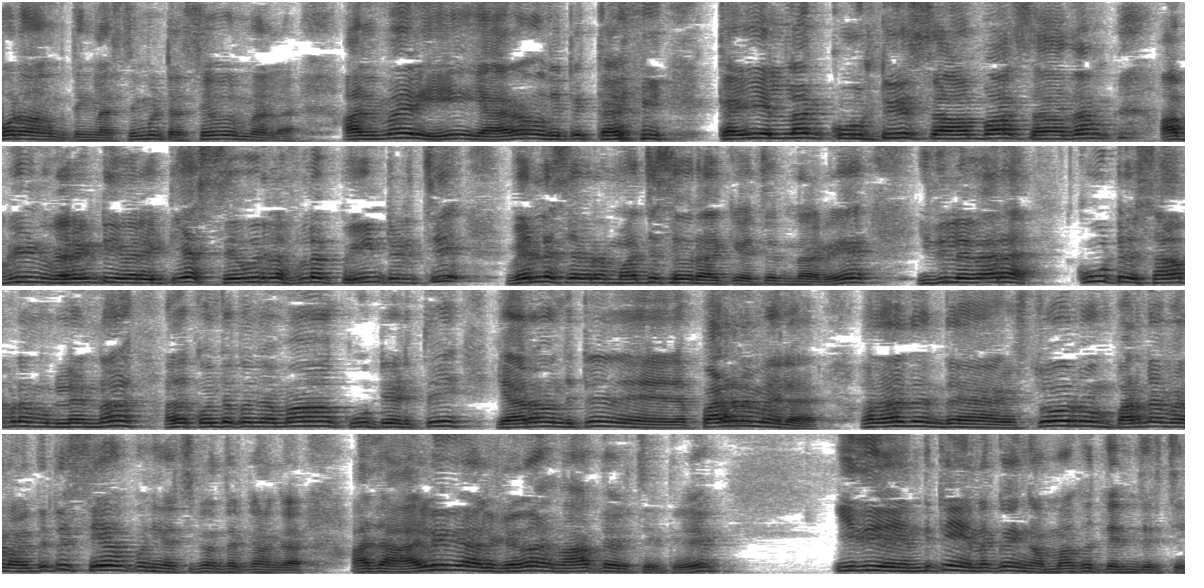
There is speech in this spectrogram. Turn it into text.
போடுவாங்க பார்த்தீங்களா? சிமெண்ட்டை செவுரு மேலே. அது மாதிரி யாரோ வந்துட்டு கை கையெல்லாம் கூட்டு சாம்பார் சாதம் அப்படின்னு வெரைட்டி வெரைட்டியாக செவரில் ஃபுல்லாக பெயிண்ட் அடித்து வெள்ளை செவரை மஞ்சள் செவரை ஆக்கி வச்சுருந்தாரு. இதில் வேற கூட்டு சாப்பிட முடியலன்னா அதை கொஞ்சம் கொஞ்சமாக கூட்டு எடுத்து யாரோ வந்துட்டு பரணை மேலே அதாவது இந்த ஸ்டோர் ரூம் பரணை மேலே வந்துட்டு சேவ் பண்ணி வச்சுட்டு வந்திருக்காங்க. அது அழுக அழுக தான் நாற்றம் வச்சிருக்கு. இது வந்துட்டு எனக்கும் எங்கள் அம்மாவுக்கும் தெரிஞ்சிருச்சு.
